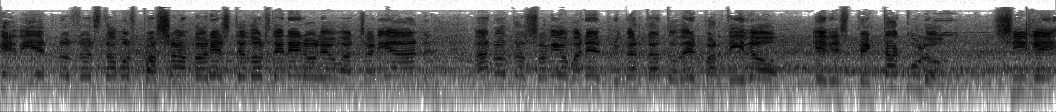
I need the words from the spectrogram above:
Qué bien nos lo estamos pasando en este 2 de enero, Leo Bachanian. Anota Sadio Mané el primer tanto del partido. El espectáculo sigue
